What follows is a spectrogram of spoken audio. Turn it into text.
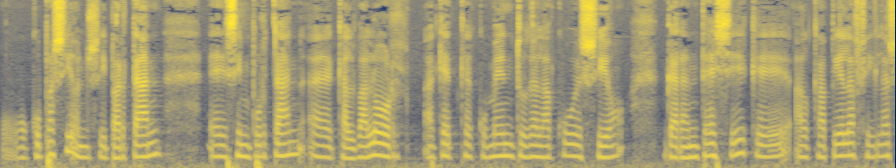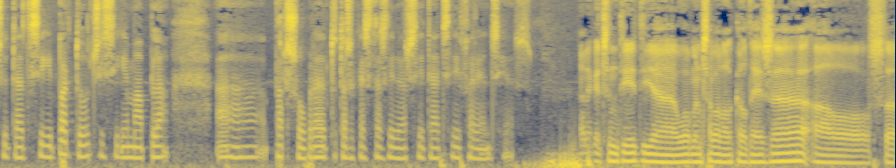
o ocupacions. I per tant és important eh, que el valor aquest que comento de la cohesió garanteixi que al cap i a la fi la ciutat sigui per tots i sigui amable eh, per sobre de totes aquestes diversitats i diferències. En aquest sentit, ja ho avançava l'alcaldessa, els eh,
